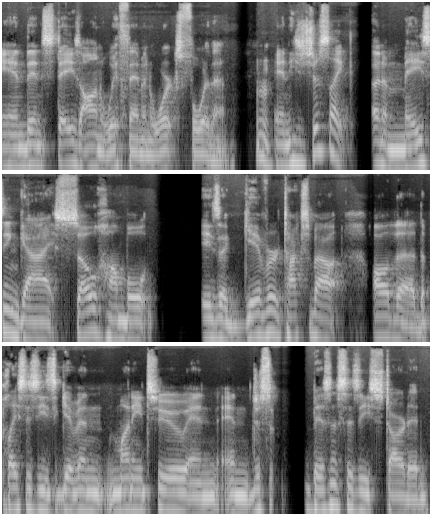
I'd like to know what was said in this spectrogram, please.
and then stays on with them and works for them. Hmm. And he's just like an amazing guy, so humble, is a giver, talks about all the the places he's given money to and and just businesses he started.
